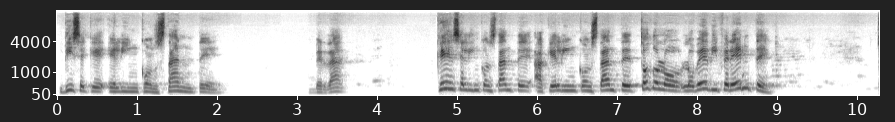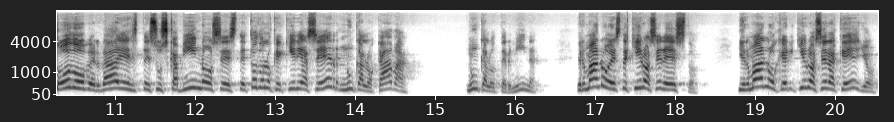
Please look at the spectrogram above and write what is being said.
Dice que el inconstante, ¿verdad? ¿Qué es el inconstante? Aquel inconstante todo lo, lo ve diferente. Todo, ¿verdad? Este, sus caminos, este, todo lo que quiere hacer, nunca lo acaba, nunca lo termina. Hermano, este quiero hacer esto. Y hermano, quiero hacer aquello.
